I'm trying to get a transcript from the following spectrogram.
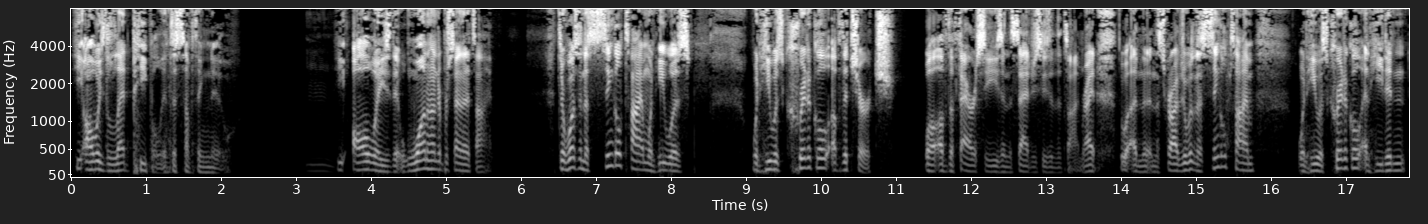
He always led people into something new. Mm. He always did, one hundred percent of the time. There wasn't a single time when he was when he was critical of the church, well, of the Pharisees and the Sadducees at the time, right? And the, and the scribes. There wasn't a single time when he was critical and he didn't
